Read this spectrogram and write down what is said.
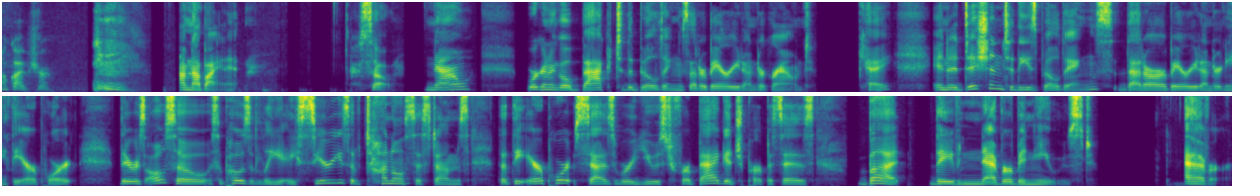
Okay, sure. I'm not buying it. So now we're going to go back to the buildings that are buried underground. Okay. In addition to these buildings that are buried underneath the airport, there is also supposedly a series of tunnel systems that the airport says were used for baggage purposes, but they've never been used. Ever.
